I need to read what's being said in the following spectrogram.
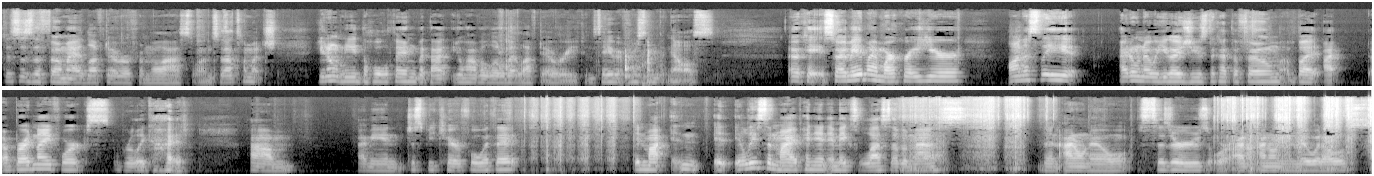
This is the foam I had left over from the last one. So that's how much, you don't need the whole thing, but that you'll have a little bit left over. You can save it for something else. Okay, so I made my mark right here. Honestly, I don't know what you guys use to cut the foam, but I, a bread knife works really good. Um, I mean, just be careful with it. In my, in, it, at least in my opinion, it makes less of a mess than, I don't know, scissors or I don't, I don't even know what else.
